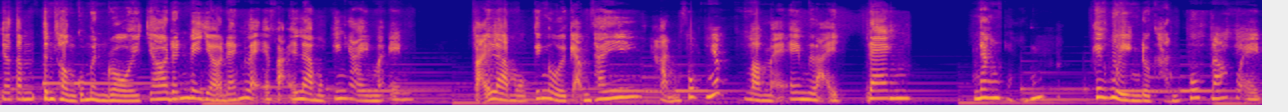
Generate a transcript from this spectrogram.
cho tâm tinh thần của mình rồi cho đến bây giờ đáng lẽ phải là một cái ngày mà em phải là một cái người cảm thấy hạnh phúc nhất mà mẹ em lại đang ngăn cản cái quyền được hạnh phúc đó của em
